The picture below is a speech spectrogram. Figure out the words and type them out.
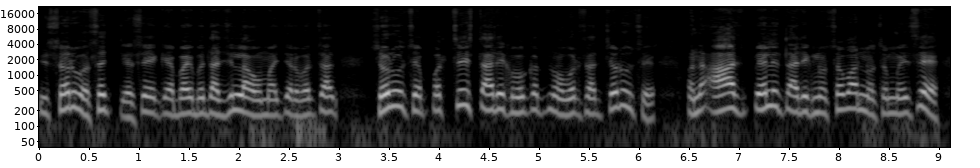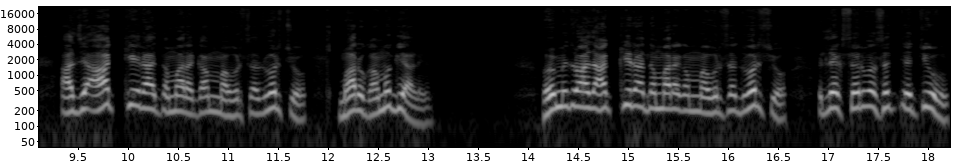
એ સર્વ સત્ય છે કે ભાઈ બધા જિલ્લાઓમાં અત્યારે વરસાદ શરૂ છે. પચીસ તારીખ વખતનો વરસાદ શરૂ છે અને આજ પહેલી તારીખનો સવારનો સમય છે. આજે આખી રાત અમારા ગામમાં વરસાદ વરસ્યો. મારું ગામ અગિયાળે. હવે મિત્રો, આજે આખી રાત અમારા ગામમાં વરસાદ વરસ્યો. એટલે એક સર્વ સત્ય થયું.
